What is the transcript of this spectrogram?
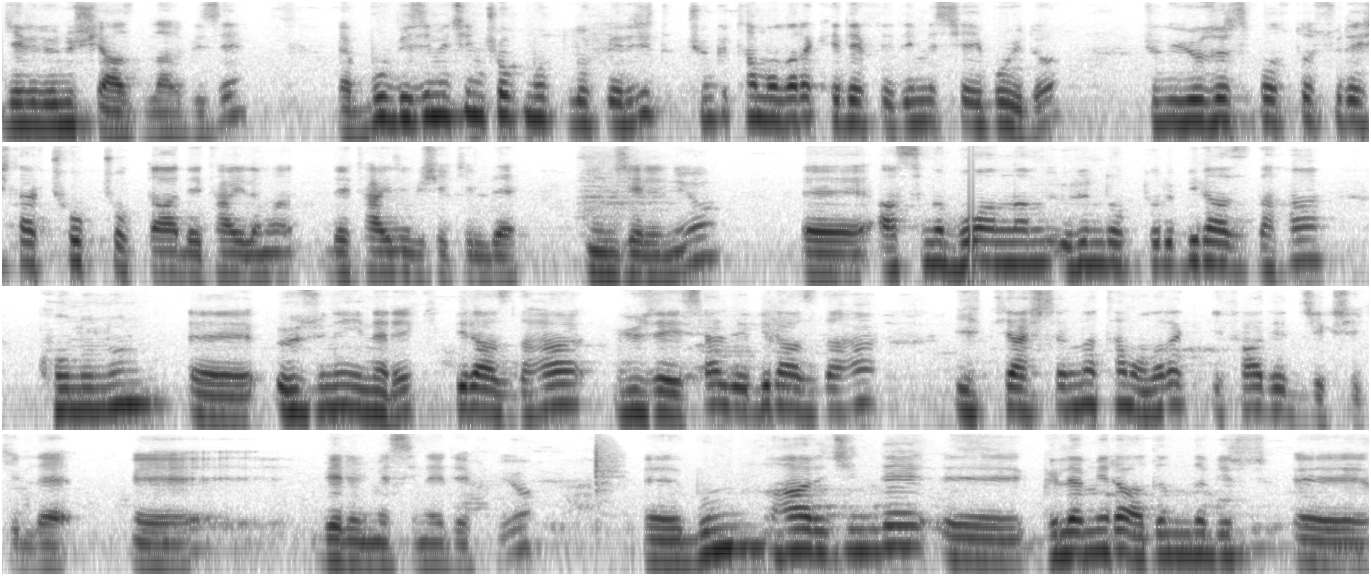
geri dönüş yazdılar bize. Ya bu bizim için çok mutluluk verici çünkü tam olarak hedeflediğimiz şey buydu. Çünkü User Spots'ta süreçler çok çok daha detaylı detaylı bir şekilde inceleniyor. E, aslında bu anlamda ürün doktoru biraz daha konunun e, özüne inerek biraz daha yüzeysel ve biraz daha ihtiyaçlarına tam olarak ifade edecek şekilde e, verilmesini hedefliyor. E, bunun haricinde e, Glamira adında bir e,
